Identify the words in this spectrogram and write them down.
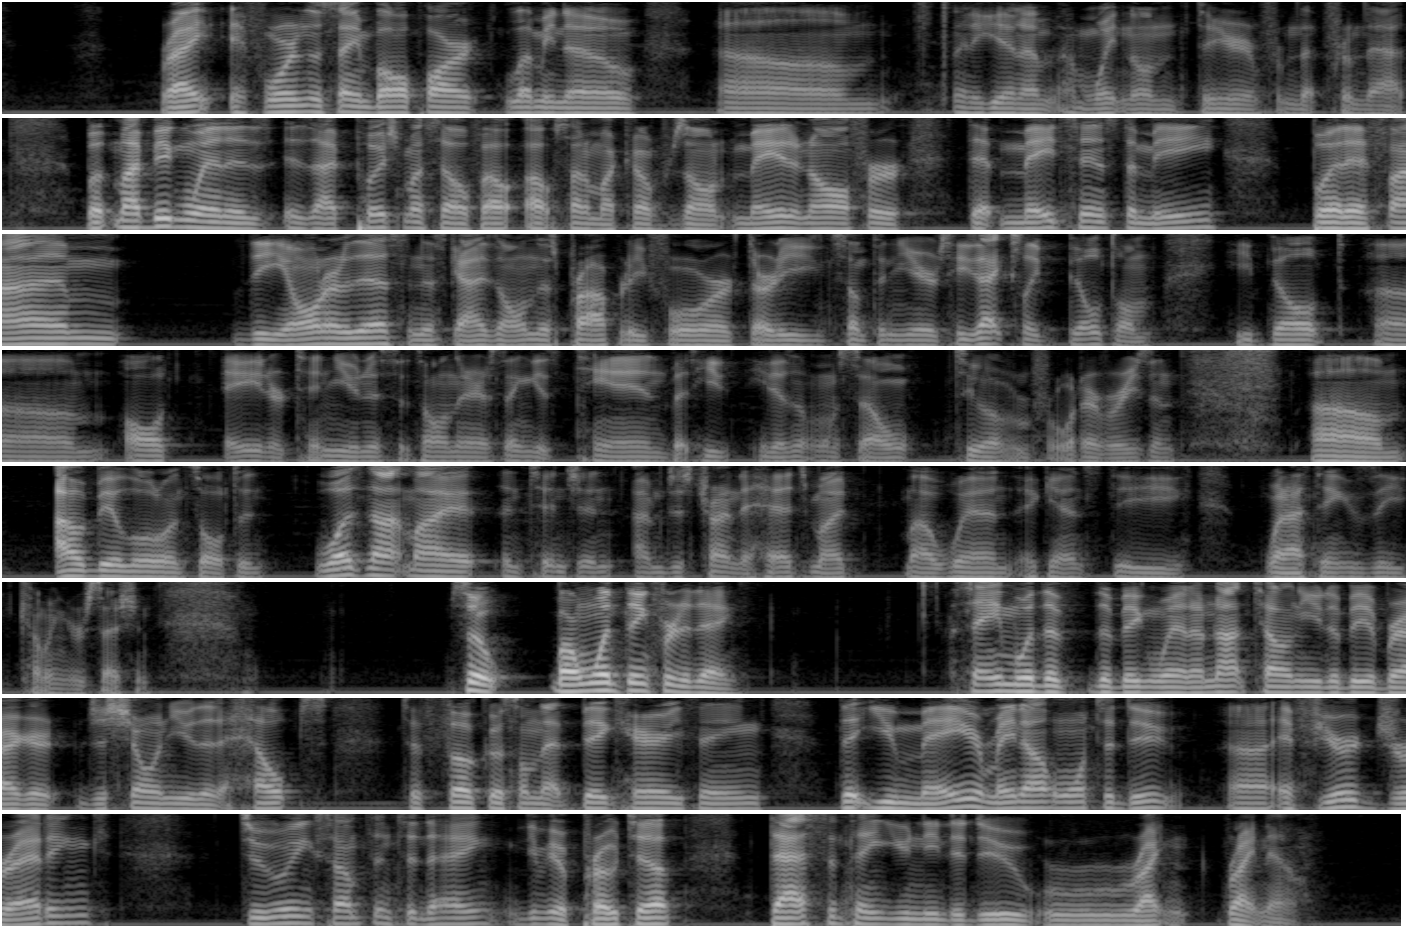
Right? If we're in the same ballpark, let me know. Um, and again, I'm, I'm waiting on to hear from that from that. But my big win is is I pushed myself out, outside of my comfort zone, made an offer that made sense to me. But if I'm the owner of this, and this guy's owned this property for 30 something years. He's actually built them. He built um, all eight or 10 units that's on there. I think it's 10, but he, he doesn't want to sell two of them for whatever reason. Um, I would be a little insulted. Was not my intention. I'm just trying to hedge my, my win against the what I think is the coming recession. So, my one thing for today. Same with the, the big win. I'm not telling you to be a braggart, just showing you that it helps – to focus on that big hairy thing that you may or may not want to do. Uh, if you're dreading doing something today, I'll give you a pro tip. That's the thing you need to do right right now.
